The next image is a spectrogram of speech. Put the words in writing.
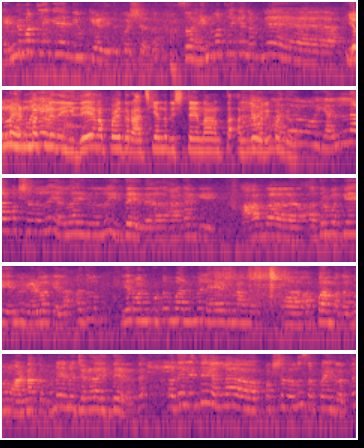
ಹೆಣ್ಣು ಮಕ್ಕಳಿಗೆ ನೀವು ಕೇಳಿದ್ದು ಕ್ವಶನ್ ಸೊ ಹೆಣ್ಮಕ್ಳಿಗೆ ನಮಗೆ ಎಲ್ಲೋ ಹೆಣ್ಮಕ್ಳಿದೆ ಇದೇನಪ್ಪ ಇದು ರಾಜಕೀಯ ಅಂದ್ರೆ ಇಷ್ಟೇನಾ ಅಂತ ಅಲ್ಲಿವರೆಗೆ ಬಂದಿದೆ ಎಲ್ಲ ಪಕ್ಷದಲ್ಲೂ ಎಲ್ಲ ಇದರಲ್ಲೂ ಇದ್ದೇ ಇದೆ. ಹಾಗಾಗಿ ಆ ಅದ್ರ ಬಗ್ಗೆ ಏನು ಹೇಳುವಾಗೆಲ್ಲ ಅದು ಏನು ಒಂದು ಕುಟುಂಬ ಅಂದಮೇಲೆ ಹೇಗೆ ನಾವು ಅಪ್ಪ ಮಗನು ಅಣ್ಣ ತಮ್ಮನು ಏನೋ ಜಗಳ ಇದ್ದೇ ಇರುತ್ತೆ. ಅದೇ ರೀತಿ ಎಲ್ಲ ಪಕ್ಷದಲ್ಲೂ ಸ್ವಲ್ಪ ಇರುತ್ತೆ.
